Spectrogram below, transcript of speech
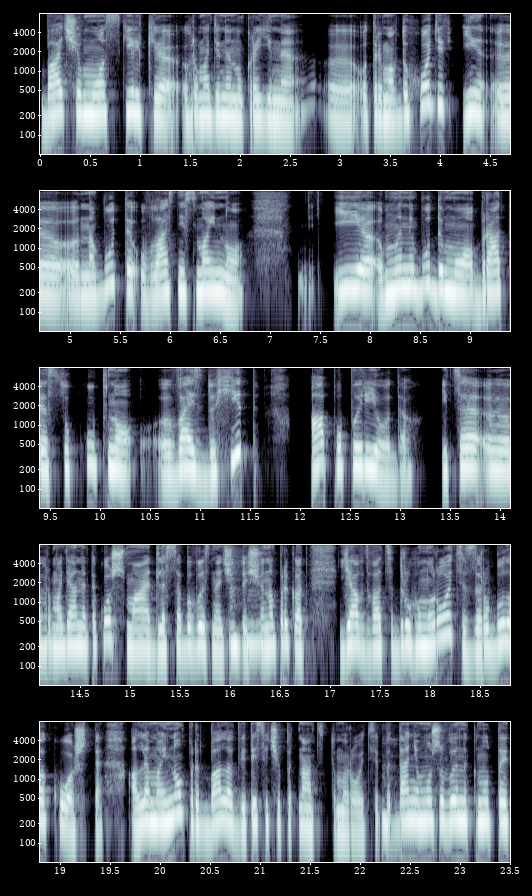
бачимо, скільки громадянин України е, отримав доходів і е, набути у власність майно. І ми не будемо брати сукупно весь дохід, а по періодах. І це е, громадяни також мають для себе визначити, Мгм. що, наприклад, я в 22-му році заробила кошти, але майно придбала в 2015 році. Мгм. Питання може виникнути:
